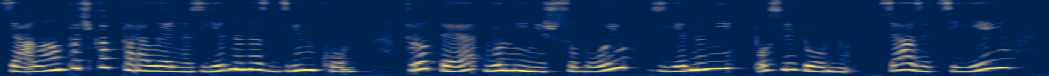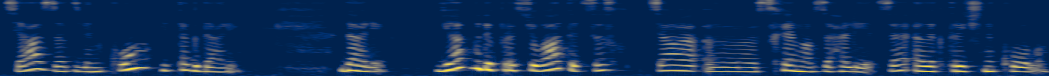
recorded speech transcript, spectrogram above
Ця лампочка паралельно з'єднана з дзвінком, проте вони між собою з'єднані послідовно. Ця за цією, ця за дзвінком і так далі. Далі, як буде працювати ця, ця е, схема взагалі? Це електричне коло.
